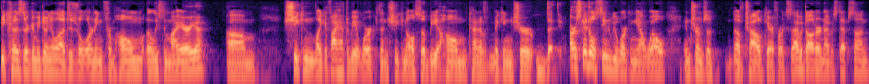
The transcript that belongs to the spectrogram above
because they're going to be doing a lot of digital learning from home, at least in my area, um, she can like if I have to be at work, then she can also be at home, kind of making sure that our schedules seem to be working out well in terms of of childcare for us. I have a daughter and I have a stepson,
